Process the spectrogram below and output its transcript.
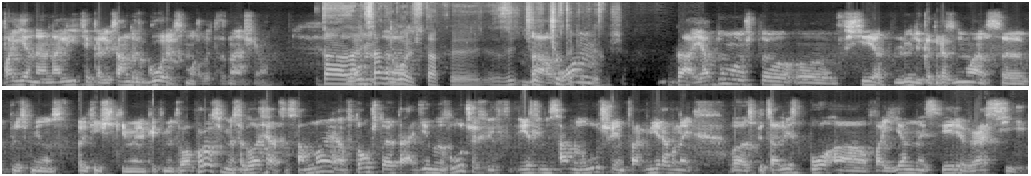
военный аналитик Александр Горец, может быть, ты знаешь его. Та Он, Олександр е, Гольц, так, е, з- чув, да, чув таке он- прізвище. Да, я думаю, что э, все люди, которые занимаются плюс-минус политическими какими-то вопросами, согласятся со мной в том, что это один из лучших, если не самый лучший информированный э, специалист по э, военной сфере в России.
